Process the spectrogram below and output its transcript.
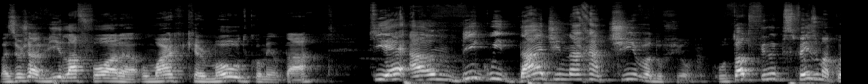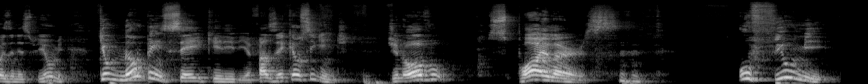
mas eu já vi lá fora o Mark Kermode comentar, que é a ambiguidade narrativa do filme. O Todd Phillips fez uma coisa nesse filme que eu não pensei que ele iria fazer, que é o seguinte. De novo, spoilers. o filme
